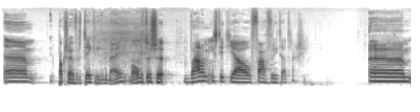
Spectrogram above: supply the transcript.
ehm, ik pak zo even de tekeningen erbij. Maar ondertussen, waarom is dit jouw favoriete attractie? Ehm,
